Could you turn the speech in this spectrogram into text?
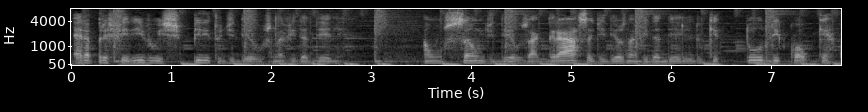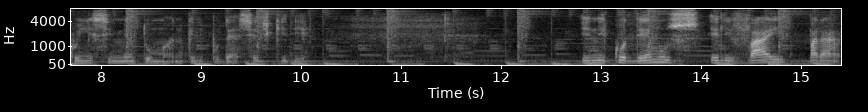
era preferível o Espírito de Deus na vida dele, a unção de Deus, a graça de Deus na vida dele, do que todo e qualquer conhecimento humano que ele pudesse adquirir. E Nicodemos, ele vai para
